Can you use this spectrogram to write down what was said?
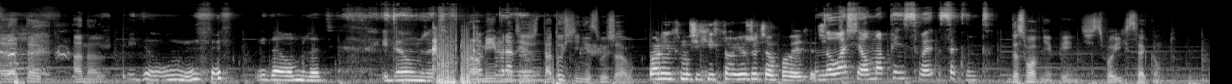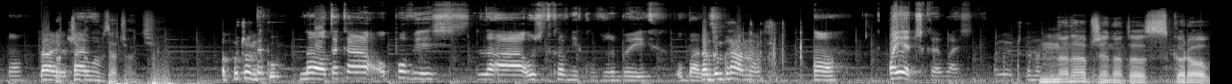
E, ten, anal. Idę umrzeć. Idę umrzeć. Idę umrzeć. No, miejmy Prawie- nadzieję, że tatuś ci nie słyszał. koniec musi historię życia opowiedzieć. No właśnie, on ma 5 sekund. Dosłownie 5 swoich sekund. No. Od Dajesz. czego tak. mam zacząć? Od początku. No, taka opowieść dla użytkowników, żeby ich Na ubawić. dobranoc. No. Bajeczkę właśnie. Bajeczkę na No dobrze, no to skoro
